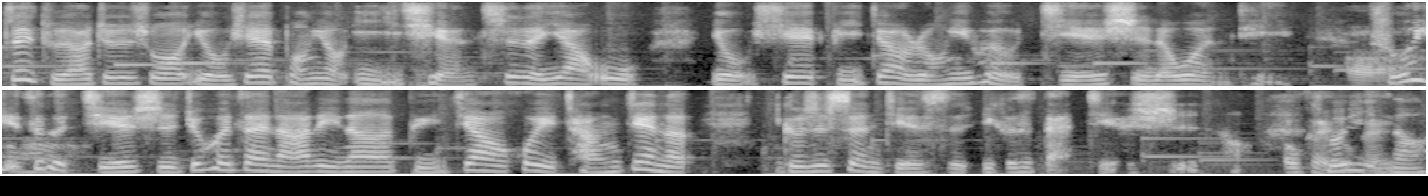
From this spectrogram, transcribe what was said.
最主要就是说，有些朋友以前吃的药物，有些比较容易会有结石的问题，所以这个结石就会在哪里呢？比较会常见的，一个是肾结石，一个是胆结石，哈，OK，所以呢，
